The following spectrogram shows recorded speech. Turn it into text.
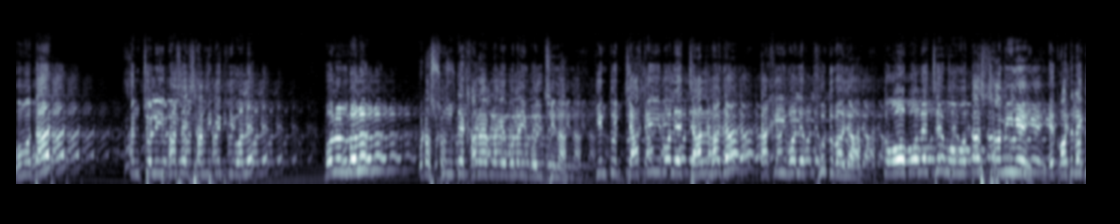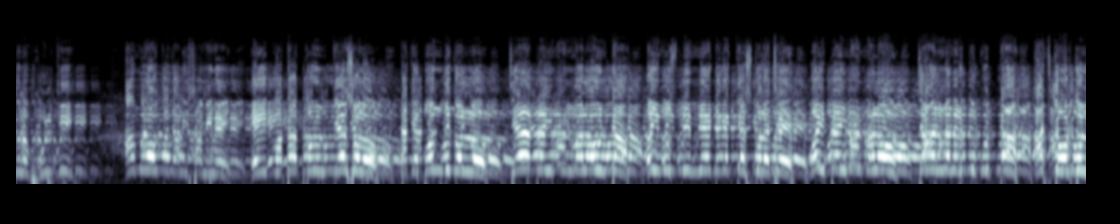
মমতার আঞ্চলিক ভাষায় স্বামীকে কি বলে? বলুন বলুন। ওটা শুনতে খারাপ লাগে বলে আমি বলছি না। কিন্তু যাকেই বলে চাল ভাজা, তাকেই বলে খুদ ভাজা। তো ও বলেছে মমতার স্বামী নেই। এ কথাটা কোনো ভুল কি? আমরাও তো জানি স্বামী নেই। এই কথা তরুণ কেস হলো, তাকে বন্দি করল। যে বেঈমান মালাউনটা ওই মুসলিম মেয়েটাকে কেস করেছে, ওই বেঈমান মালাউন জাহান্নামের কুকুরটা আজকে অর্জুন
